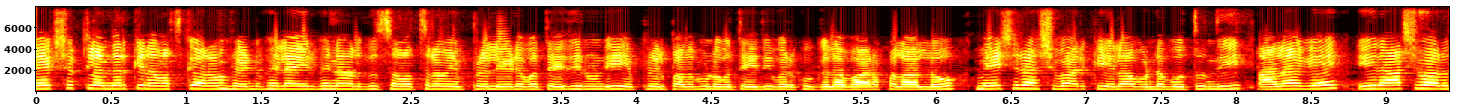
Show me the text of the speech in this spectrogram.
ప్రేక్షకులందరికీ నమస్కారం. రెండు వేల ఇరవై నాలుగు సంవత్సరం ఏప్రిల్ ఏడవ తేదీ నుండి ఏప్రిల్ పదమూడవ తేదీ వరకు గల వార ఫలాల్లో మేషరాశి వారికి ఎలా ఉండబోతుంది? అలాగే ఈ రాశి వారు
